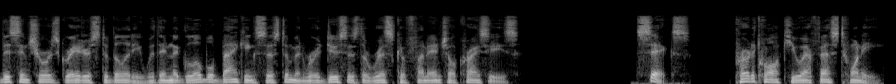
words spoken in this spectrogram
This ensures greater stability within the global banking system and reduces the risk of financial crises. 6. Protocol QFS-20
